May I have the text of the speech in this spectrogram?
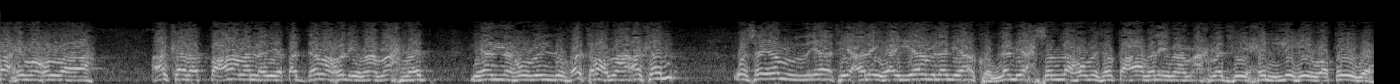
رحمه الله أكل الطعام الذي قدمه الإمام أحمد لأنه منذ فترة ما أكل وسيأتي عليه أيام لن يأكل لن يحصل له مثل طعام الإمام أحمد في حله وطيبه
